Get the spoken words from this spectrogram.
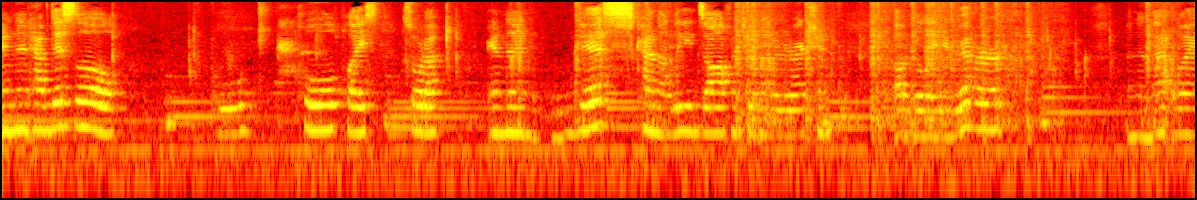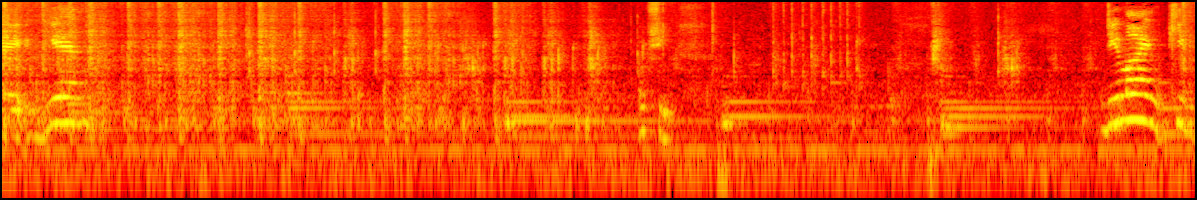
and then have this little pool place, sort of, and then this kind of leads off into another direction of the Lazy River, and then that way again. Oh shoot. Do you mind keep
